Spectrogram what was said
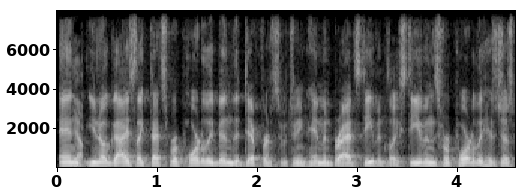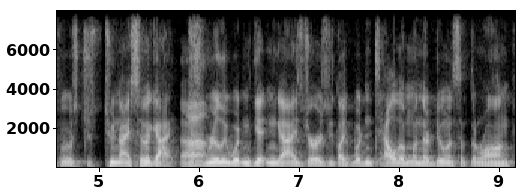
And yep. you know, guys, like that's reportedly been the difference between him and Brad Stevens. Like Stevens reportedly has just was just too nice of a guy. Ah. Just really wouldn't get in guys' jerseys, like wouldn't tell them when they're doing something wrong.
